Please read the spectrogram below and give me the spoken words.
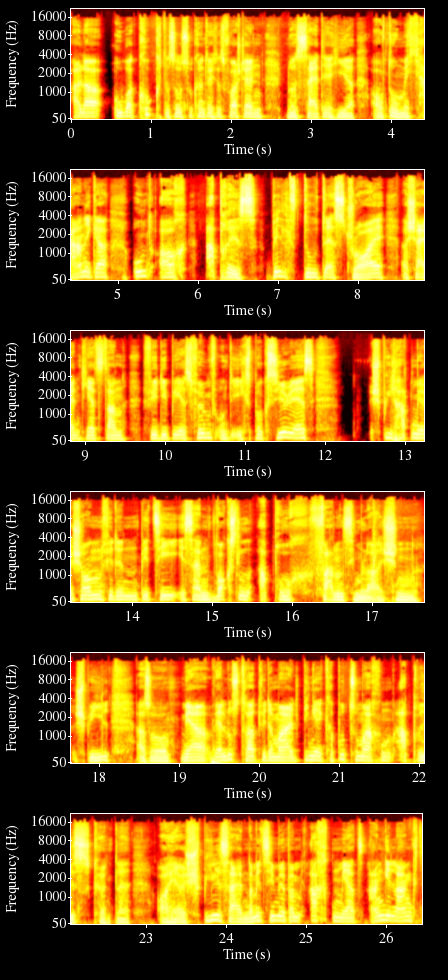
aller Overcooked, also so könnt ihr euch das vorstellen, nur seid ihr hier Automechaniker und auch Abriss Build to Destroy erscheint jetzt dann für die PS5 und die Xbox Series. Spiel hatten wir schon für den PC, ist ein Voxel-Abbruch-Fun-Simulation-Spiel. Also wer, wer Lust hat, wieder mal Dinge kaputt zu machen, Abriss könnte euer Spiel sein. Damit sind wir beim 8. März angelangt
